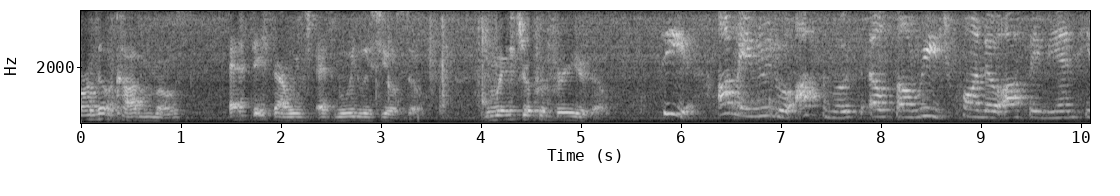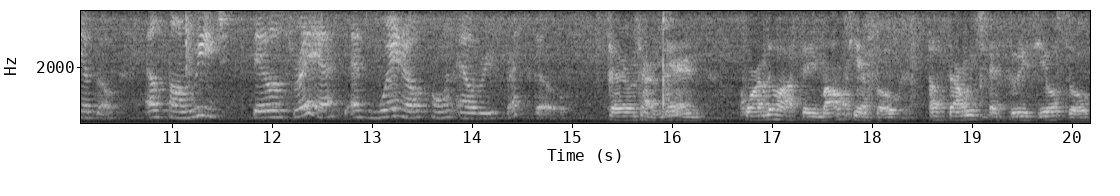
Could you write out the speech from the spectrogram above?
Acabamos, este sándwich es muy delicioso. Nuestro preferido. Sí, a menudo hacemos el sándwich cuando hace bien tiempo. El sándwich de los reyes es bueno con el refresco. Pero también, cuando hace mal tiempo, el sándwich es delicioso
